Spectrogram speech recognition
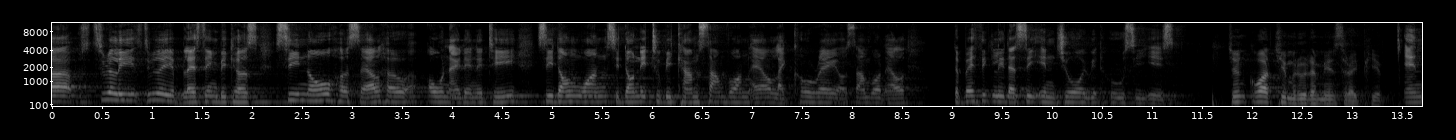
uh, it's really it's really a blessing because she know herself, her own identity. She don't want, she don't need to become someone else like Corey or someone else. The basically that she enjoy with who she is, អញ្ចឹងគាត់ជាមនុស្សដែលមានសេរីភាព and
